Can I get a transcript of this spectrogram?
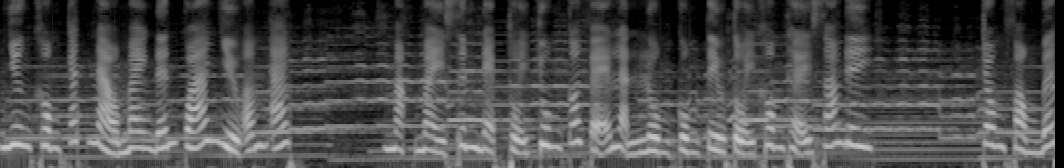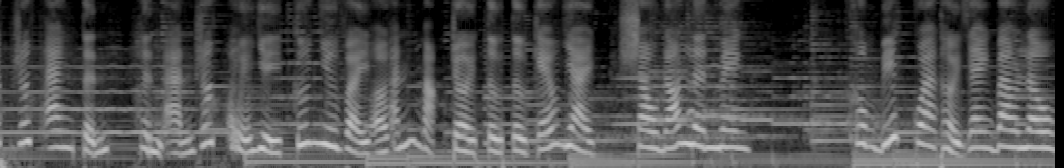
Nhưng không cách nào mang đến quá nhiều ấm áp. Mặt mày xinh đẹp Thủy chung có vẻ lạnh lùng cùng tiều tụi không thể xóa đi. Trong phòng bếp rất an tĩnh, Hình ảnh rất hữu dị, Cứ như vậy ở ánh mặt trời từ từ kéo dài, Sau đó lên men. Không biết qua thời gian bao lâu,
